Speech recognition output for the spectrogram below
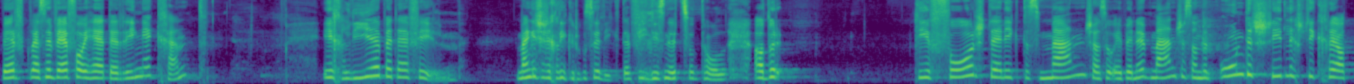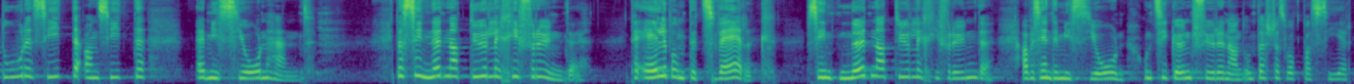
Wer, ich weiß nicht, wer von euch den Ringe kennt. Ich liebe den Film. Manchmal ist es ein bisschen gruselig, da finde ich es nicht so toll. Aber die Vorstellung, dass Menschen, also eben nicht Menschen, sondern unterschiedlichste Kreaturen Seite an Seite eine Mission haben. Das sind nicht natürliche Freunde. Der Elb und der Zwerg sind nicht natürliche Freunde, aber sie haben eine Mission und sie gehen füreinander. Und das ist das, was passiert.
